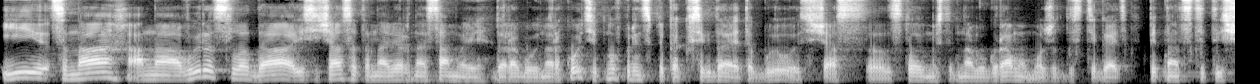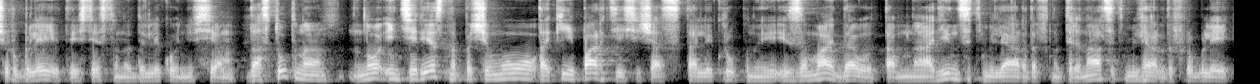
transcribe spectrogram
И цена, она выросла, да, и сейчас это, наверное, самый дорогой наркотик. Ну, в принципе, как всегда это было. Сейчас э, стоимость одного грамма может достигать 15 тысяч рублей. Это, естественно, далеко не всем доступно. Но интересно, почему такие партии сейчас стали крупные изымать, да, вот там на 11 миллиардов, на 13 миллиардов рублей.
